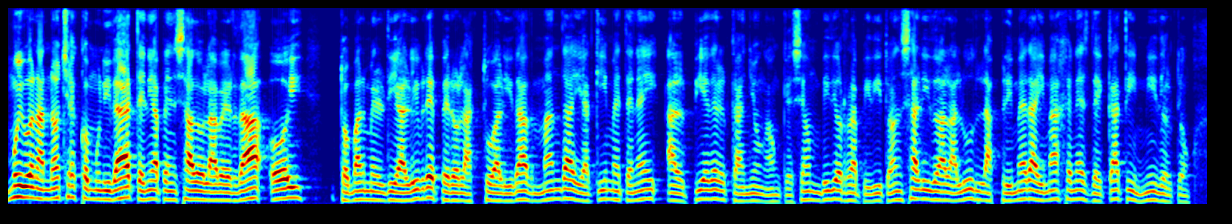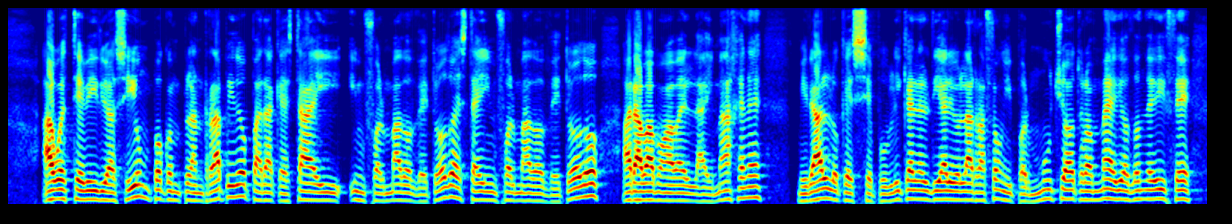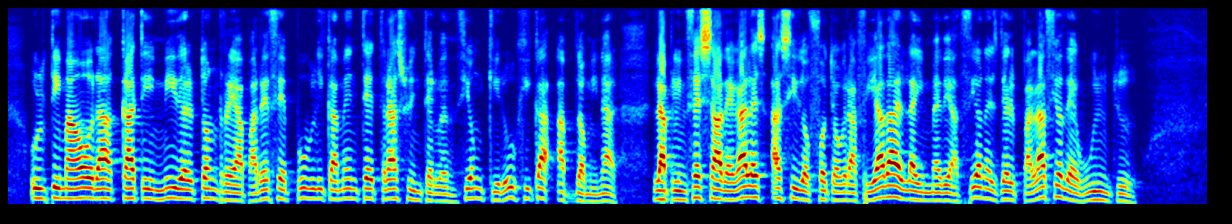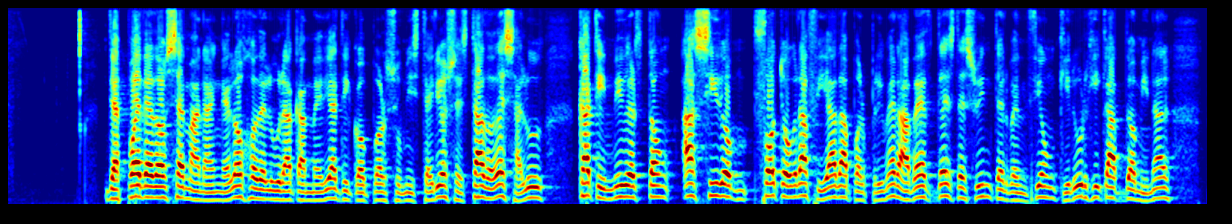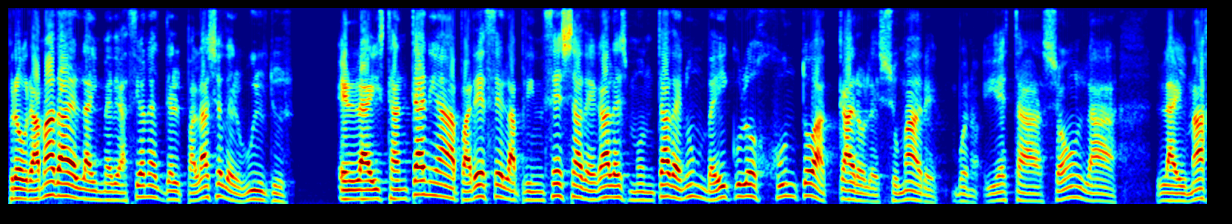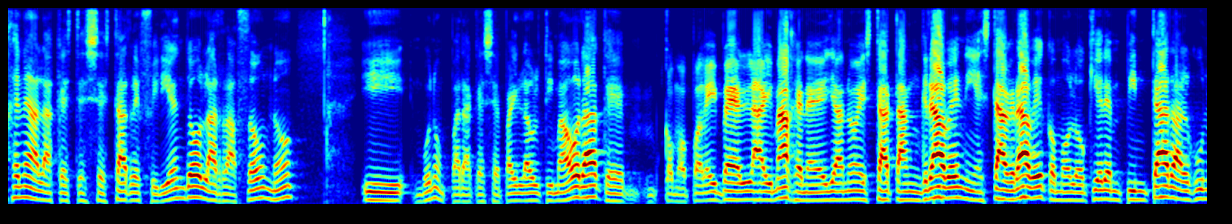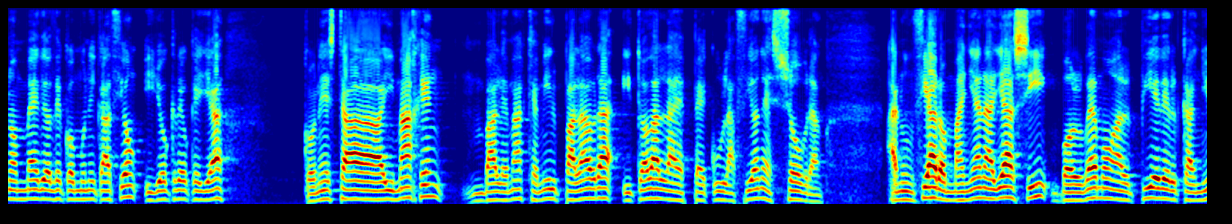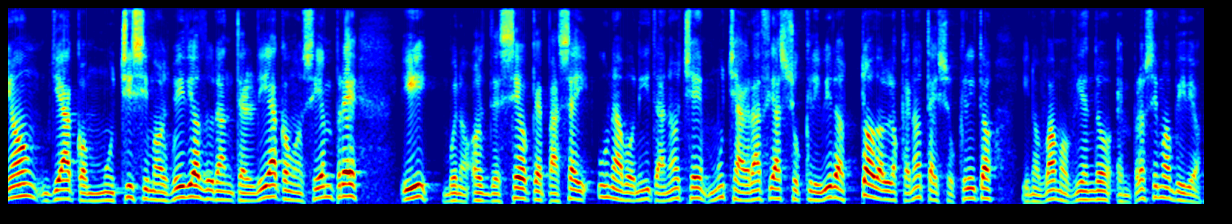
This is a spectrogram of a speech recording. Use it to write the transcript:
Muy buenas noches comunidad, tenía pensado la verdad hoy tomarme el día libre, pero la actualidad manda y aquí me tenéis al pie del cañón, aunque sea un vídeo rapidito. Han salido a la luz las primeras imágenes de Katy Middleton. Hago este vídeo así, un poco en plan rápido, para que estéis informados de todo, estéis informados de todo. Ahora vamos a ver las imágenes. Mirad lo que se publica en el diario La Razón y por muchos otros medios donde dice última hora Katy Middleton reaparece públicamente tras su intervención quirúrgica abdominal. La princesa de Gales ha sido fotografiada en las inmediaciones del Palacio de Windsor. Después de dos semanas en el ojo del huracán mediático por su misterioso estado de salud, Katy Middleton ha sido fotografiada por primera vez desde su intervención quirúrgica abdominal programada en las inmediaciones del Palacio del Wildus. En la instantánea aparece la princesa de Gales montada en un vehículo junto a Carole, su madre. Bueno, y estas son las imágenes a las que este se está refiriendo, la razón, ¿no? Y bueno, para que sepáis la última hora, que como podéis ver en las imágenes, ella no está tan grave ni está grave como lo quieren pintar algunos medios de comunicación y yo creo que ya con esta imagen vale más que mil palabras y todas las especulaciones sobran anunciaron mañana ya sí, volvemos al pie del cañón, ya con muchísimos vídeos durante el día, como siempre. Y bueno, os deseo que paséis una bonita noche. Muchas gracias. Suscribiros todos los que no estáis suscritos y nos vamos viendo en próximos vídeos.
